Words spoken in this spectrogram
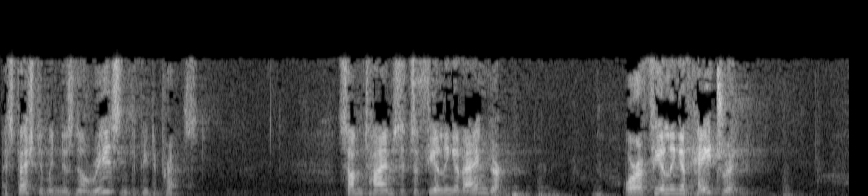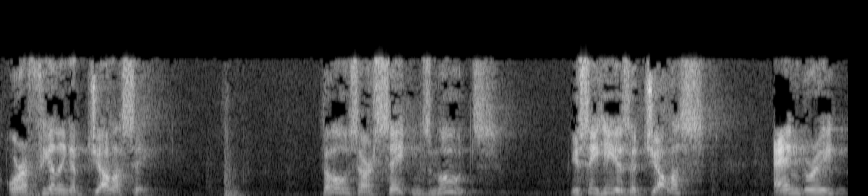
Especially when there's no reason to be depressed. Sometimes it's a feeling of anger or a feeling of hatred, or a feeling of jealousy. Those are Satan's moods. You see, he is a jealous, angry,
